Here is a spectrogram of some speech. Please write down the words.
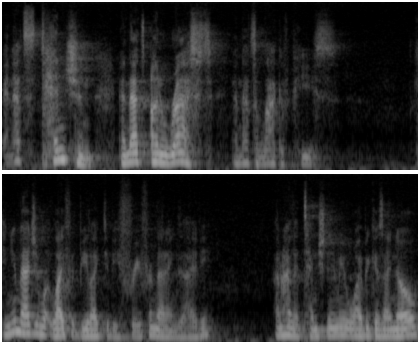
And that's tension, and that's unrest, and that's a lack of peace. Can you imagine what life would be like to be free from that anxiety? I don't have that tension in me. Why? Because I know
